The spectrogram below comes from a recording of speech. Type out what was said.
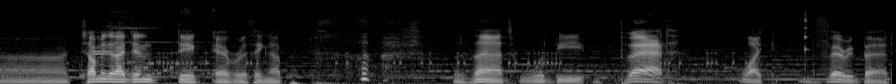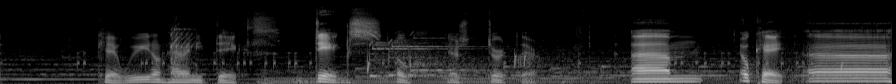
Uh, tell me that I didn't dig everything up. that would be bad. Like, very bad. Okay, we don't have any digs. Digs. Oh, there's dirt there. Um, okay. Uh,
